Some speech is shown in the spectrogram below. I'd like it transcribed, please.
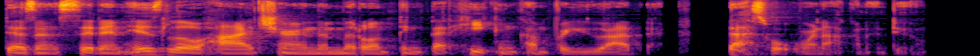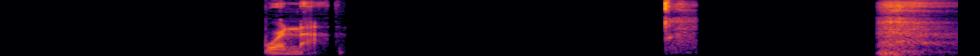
doesn't sit in his little high chair in the middle and think that he can come for you either. That's what we're not going to do. We're not.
